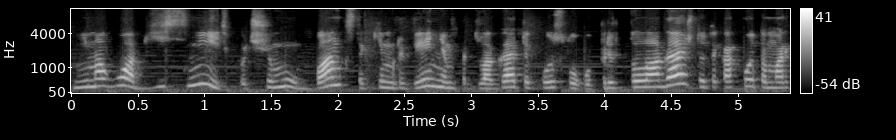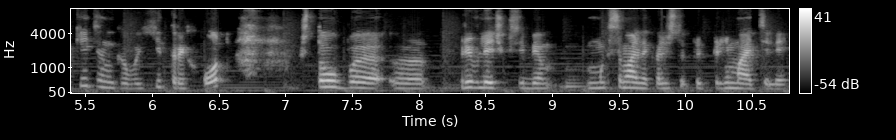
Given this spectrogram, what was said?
не могу объяснить, почему банк с таким рвением предлагает такую услугу. Предполагаю, что это какой-то маркетинговый хитрый ход, чтобы э, привлечь к себе максимальное количество предпринимателей.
